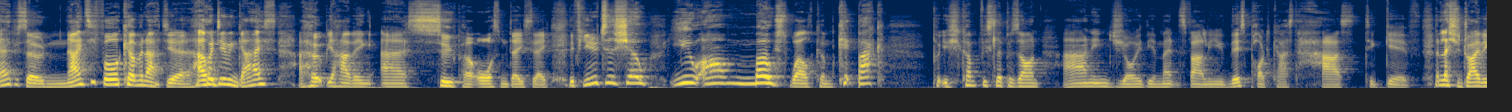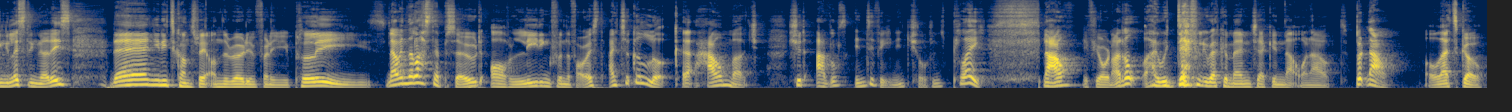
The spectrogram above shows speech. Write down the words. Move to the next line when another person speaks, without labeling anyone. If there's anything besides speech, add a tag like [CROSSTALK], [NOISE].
Episode 94 coming at you. How are we doing, guys? I hope you're having a super awesome day today. If you're new to the show, you are most welcome. Kick back, put your comfy slippers on, and enjoy the immense value this podcast has to give. Unless you're driving and listening, that is, then you need to concentrate on the road in front of you, please. Now, in the last episode of Leading from the Forest, I took a look at how much should adults intervene in children's play. Now, if you're an adult, I would [LAUGHS] definitely recommend checking that one out. But now, let's go.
